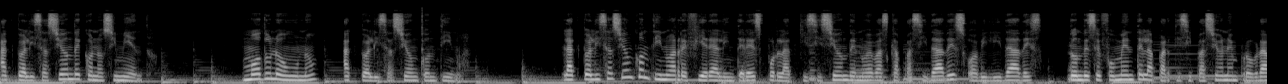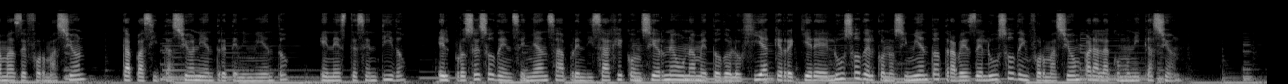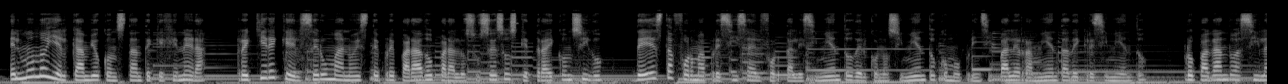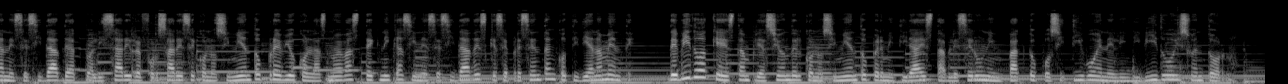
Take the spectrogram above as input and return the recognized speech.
Actualización de conocimiento. Módulo 1. Actualización continua. La actualización continua refiere al interés por la adquisición de nuevas capacidades o habilidades, donde se fomente la participación en programas de formación, capacitación y entretenimiento. En este sentido, el proceso de enseñanza-aprendizaje concierne una metodología que requiere el uso del conocimiento a través del uso de información para la comunicación. El mundo y el cambio constante que genera, requiere que el ser humano esté preparado para los sucesos que trae consigo, de esta forma precisa el fortalecimiento del conocimiento como principal herramienta de crecimiento, propagando así la necesidad de actualizar y reforzar ese conocimiento previo con las nuevas técnicas y necesidades que se presentan cotidianamente, debido a que esta ampliación del conocimiento permitirá establecer un impacto positivo en el individuo y su entorno.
